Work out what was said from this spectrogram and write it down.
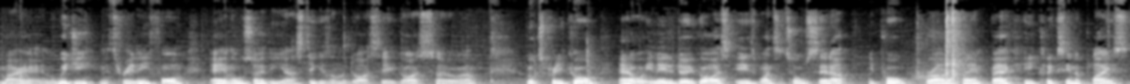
Mario and Luigi in the 3D form, and also the uh, stickers on the dice there guys, so um, looks pretty cool. Now what you need to do guys is once it's all set up, you pull Piranha Plant back, he clicks into place.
